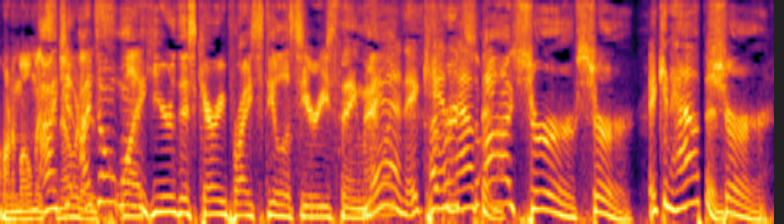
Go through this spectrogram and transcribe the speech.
on a moment's I, notice, I don't want to like, hear this Carey Price steal a series thing, man. Man, Like, it can heard happen. Ah, sure, sure, it can happen. sure,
